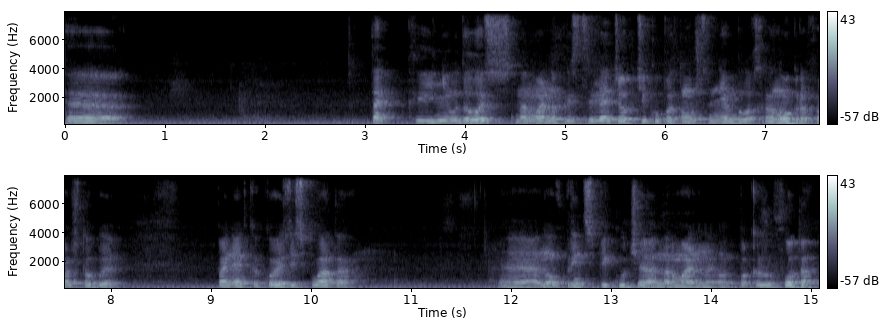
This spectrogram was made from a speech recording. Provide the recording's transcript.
Э, так и не удалось нормально пристрелять оптику, потому что не было хронографа, чтобы понять, какое здесь плата. Э, ну, в принципе, куча нормальная. Вот покажу фото.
